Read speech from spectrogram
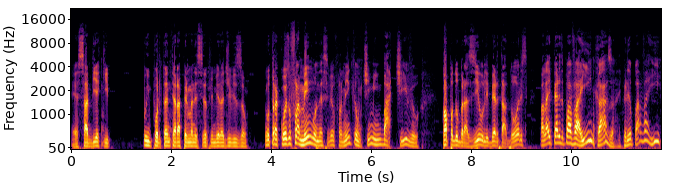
é, sabia que o importante era permanecer na primeira divisão. Outra coisa, o Flamengo, né? Você vê o Flamengo que é um time imbatível. Copa do Brasil, Libertadores. Vai lá e perde pro Havaí em casa. E perdeu pro Havaí.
